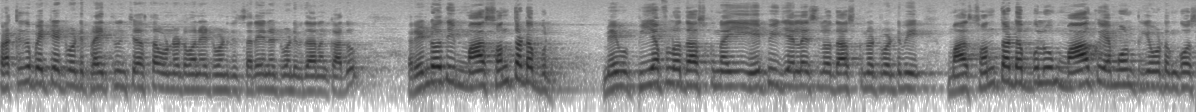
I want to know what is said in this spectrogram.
ప్రక్కకు పెట్టేటువంటి ప్రయత్నం చేస్తూ ఉండటం అనేటువంటిది సరైనటువంటి విధానం కాదు. రెండోది మా సొంత డబ్బులు. మేము పిఎఫ్లో దాచుకున్నాయి ఏపీజేఎల్ఎస్లో దాచుకున్నటువంటివి. మా సొంత డబ్బులు మాకు అమౌంట్ ఇవ్వడం కోసం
